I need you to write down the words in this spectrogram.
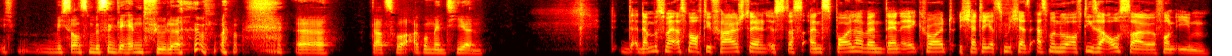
ich mich sonst ein bisschen gehemmt fühle, äh, dazu argumentieren. Da, da müssen wir erstmal auch die Frage stellen, ist das ein Spoiler, wenn Dan Aykroyd, ich hätte jetzt mich jetzt erstmal nur auf diese Aussage von ihm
